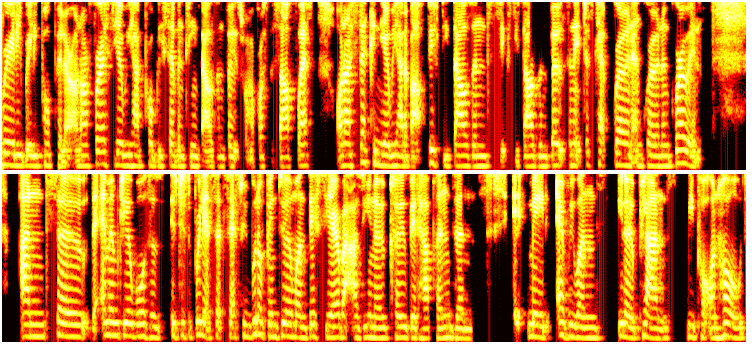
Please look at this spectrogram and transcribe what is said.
really, really popular. On our first year, we had probably 17,000 votes from across the Southwest. On our second year, we had about 50,000, 60,000 votes, and it just kept growing and growing and growing. And so the MMG Awards is, is just a brilliant success. We would have been doing one this year, but as you know, COVID happened and it made everyone's, you know, plans be put on hold.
